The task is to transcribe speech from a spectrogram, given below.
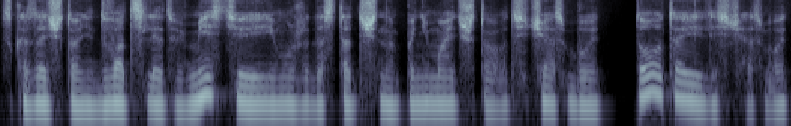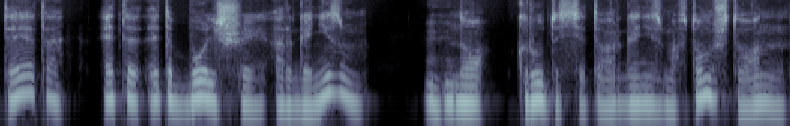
сказать, что они 20 лет вместе, и им уже достаточно понимать, что вот сейчас будет то-то или сейчас будет это. Это, это больший организм, угу. но крутость этого организма в том, что он,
